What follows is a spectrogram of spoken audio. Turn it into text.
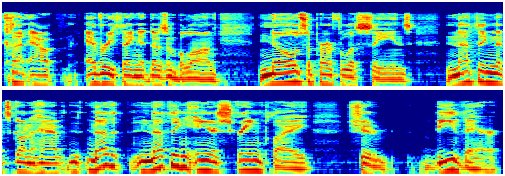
Cut out everything that doesn't belong. No superfluous scenes. Nothing that's going to have nothing. Nothing in your screenplay should be there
